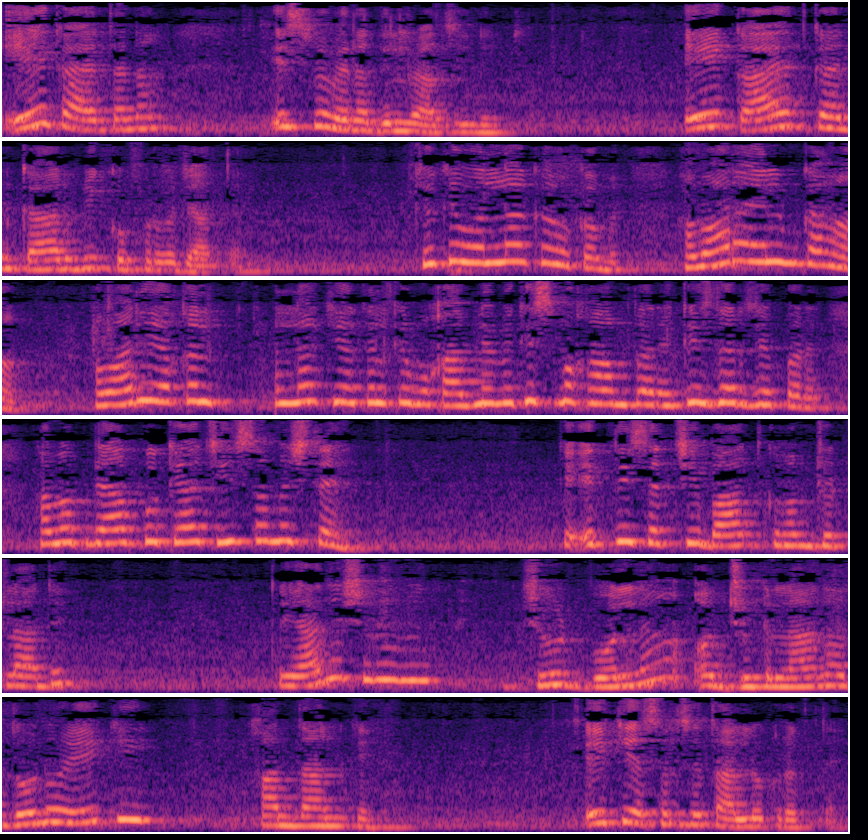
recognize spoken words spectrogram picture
ایک آیت ہے نا، اس میں میرا دل راضی نہیں۔ ایک آیت کا انکار بھی کفر ہو جاتا ہے۔ کیونکہ وہ اللہ کا حکم ہے۔ ہمارا علم کہاں؟ ہماری عقل اللہ کی عقل کے مقابلے میں کس مقام پر ہے؟ کس درجے پر ہے؟ ہم اپنے آپ کو کیا چیز سمجھتے ہیں؟ کہ اتنی سچی بات کو ہم جٹلا دیں۔ تو یاد ہے شروع میں؟ جھوٹ بولنا اور جٹلانا دونوں ایک ہی خاندان کے ہیں۔ ایک ہی اصل سے تعلق رکھتے ہیں۔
